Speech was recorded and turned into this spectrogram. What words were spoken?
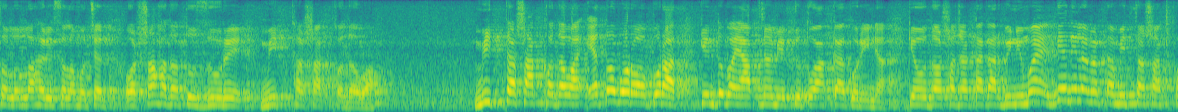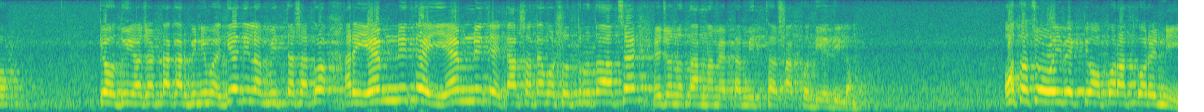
সাল্লাহ আলি সাল্লাম হচ্ছেন ও শাহাদাতু জুরে মিথ্যা সাক্ষ্য দেওয়া। মিথ্যা সাক্ষ্য দেওয়া এত বড় অপরাধ, কিন্তু ভাই, আপনি, আমি একটু তোয়াক্কা করি না। কেউ দশ হাজার টাকার বিনিময়ে দিয়ে দিলাম একটা মিথ্যা সাক্ষ্য। কেউ দুই হাজার টাকার বিনিময়ে দিয়ে দিলাম মিথ্যা সাক্ষ্য। আরে এমনিতেই এমনিতেই তার সাথে আমার শত্রুতা আছে, এজন্য তার নামে একটা মিথ্যা সাক্ষ্য দিয়ে দিলাম। অথচ ওই ব্যক্তি অপরাধ করেননি।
